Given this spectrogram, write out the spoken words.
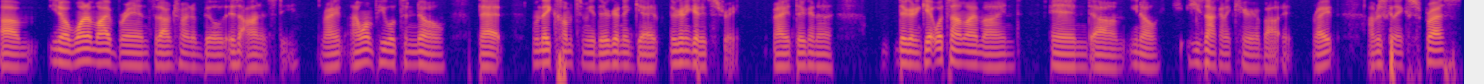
um, you know, one of my brands that I'm trying to build is honesty, right? I want people to know that when they come to me, they're gonna get they're gonna get it straight, right? They're gonna they're gonna get what's on my mind, and um, you know, he's not gonna care about it, right? I'm just gonna express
